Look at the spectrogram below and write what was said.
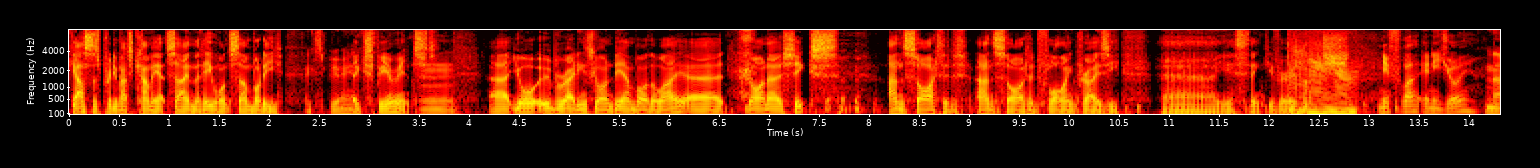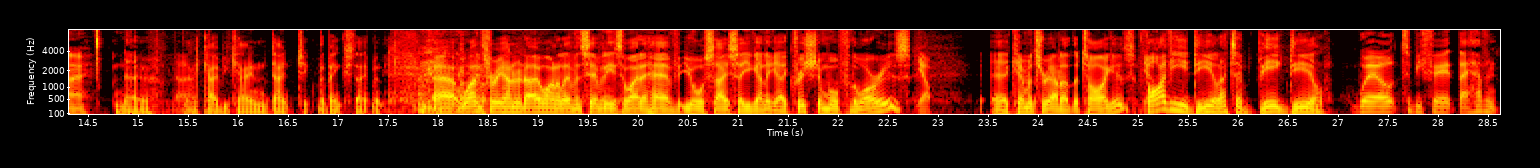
Gus has pretty much come out saying that he wants somebody Experience. experienced. Mm. Uh, your Uber rating's gone down, by the way. Uh, 906, unsighted, unsighted, flying crazy. Uh, yes, thank you very much. Niffler, any joy? No. No, no, Kobe Kane, don't check the bank statement. Uh, 1300 01 1170 is the way to have your say. So you're going to go Kristian Woolf for the Warriors, Yep. uh, Cameron Ciraldo at the Tigers. Five year deal, that's a big deal. Well, to be fair, they haven't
